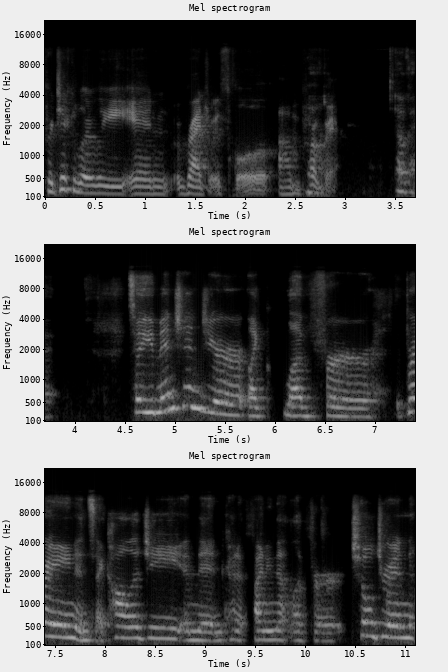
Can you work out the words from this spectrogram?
particularly in graduate school um, program. Yeah. Okay. So you mentioned your like love for the brain and psychology and then kind of finding that love for children.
